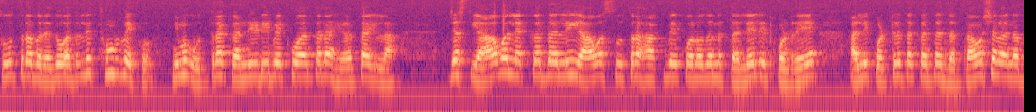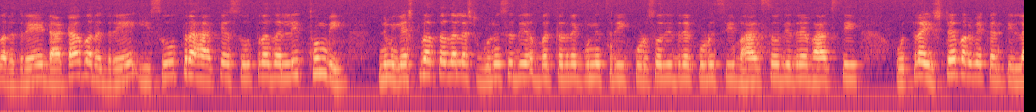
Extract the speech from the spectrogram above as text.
ಸೂತ್ರ ಬರೆದು ಅದರಲ್ಲಿ ತುಂಬಬೇಕು. ನಿಮಗೆ ಉತ್ತರ ಕಂಡುಹಿಡಿಬೇಕು ಅಂತ ನಾನು ಹೇಳ್ತಾ ಇಲ್ಲ. ಜಸ್ಟ್ ಯಾವ ಲೆಕ್ಕದಲ್ಲಿ ಯಾವ ಸೂತ್ರ ಹಾಕಬೇಕು ಅನ್ನೋದನ್ನು ತಲೆಯಲ್ಲಿ ಇಟ್ಕೊಂಡ್ರೆ ಅಲ್ಲಿ ಕೊಟ್ಟಿರ್ತಕ್ಕಂಥ ದತ್ತಾಂಶಗಳನ್ನು ಬರೆದ್ರೆ, ಡಾಟಾ ಬರೆದ್ರೆ ಈ ಸೂತ್ರ ಹಾಕಿ ಸೂತ್ರದಲ್ಲಿ ತುಂಬಿ, ನಿಮ್ಗೆ ಎಷ್ಟು ಬರ್ತದಲ್ಲ ಅಷ್ಟು ಗುಣಿಸಿದ, ಬರ್ತಂದ್ರೆ ಗುಣಿಸ್ರಿ, ಕುಡಿಸೋದಿದ್ರೆ ಕುಡಿಸಿ, ಭಾಗಿಸೋದಿದ್ರೆ ಭಾಗಿಸಿ, ಉತ್ತರ ಇಷ್ಟೇ ಬರಬೇಕಂತಿಲ್ಲ.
